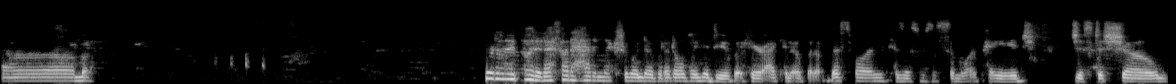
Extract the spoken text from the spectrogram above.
Um, where did I put it? I thought I had an extra window, but I don't think I do. But here I can open up this one because this was a similar page just to show,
